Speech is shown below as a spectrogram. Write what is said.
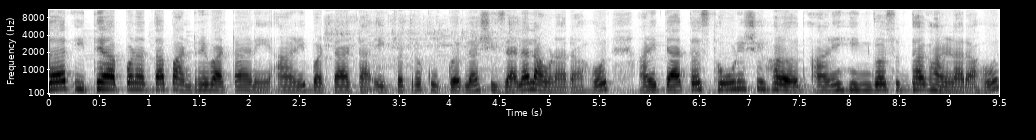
तर इथे आपण आता पांढरे वाटाणे आणि बटाटा एकत्र कुकरला शिजायला लावणार आहोत आणि त्यातच थोडीशी हळद आणि हिंगसुद्धा घालणार आहोत.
